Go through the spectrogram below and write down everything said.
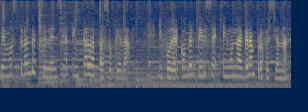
demostrando excelencia en cada paso que da y poder convertirse en una gran profesional.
